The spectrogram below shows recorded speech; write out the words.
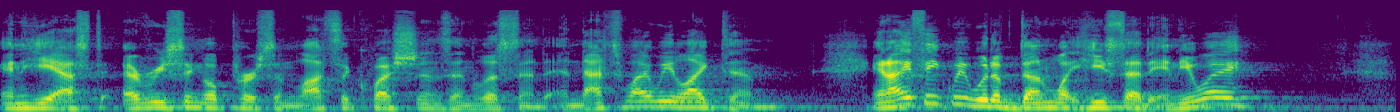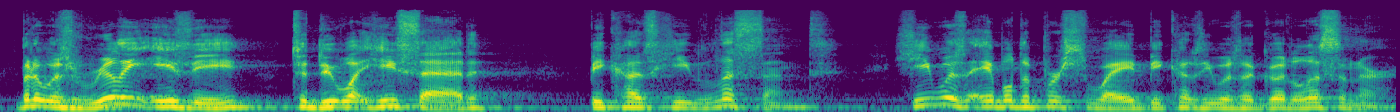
and he asked every single person lots of questions and listened. And that's why we liked him. And I think we would have done what he said anyway, but it was really easy to do what he said because he listened. He was able to persuade because he was a good listener.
